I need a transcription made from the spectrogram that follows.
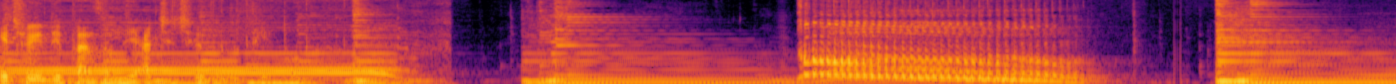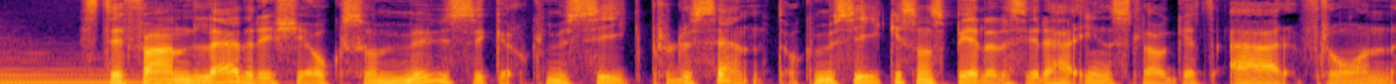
it really depends on the attitude of the people. Stefan Läderich är också musiker och musikproducent och musiken som spelades i det här inslaget är från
